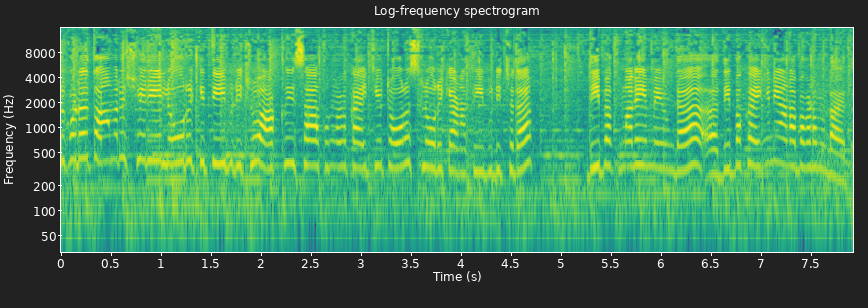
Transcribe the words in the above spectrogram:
കോഴിക്കോട് താമരശ്ശേരി ലോറിക്ക് തീപിടിച്ചു ആക്രി സാധനങ്ങൾ കയറ്റിയ ടോറസ് ലോറിക്കാണ് തീപിടിച്ചത് ദീപക് മലയമ്മയുണ്ട്. ദീപക് എങ്ങനെയാണ് അപകടമുണ്ടായത്?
